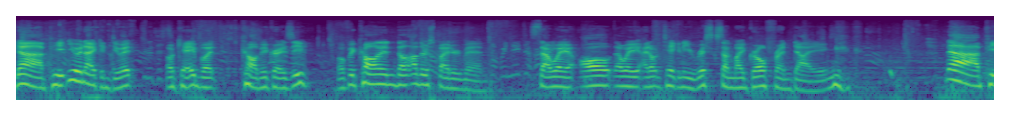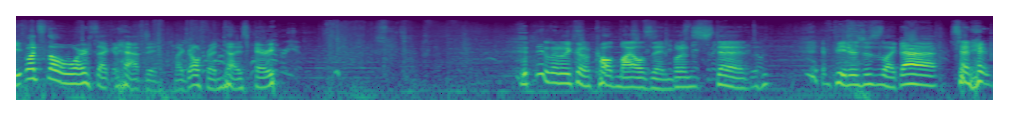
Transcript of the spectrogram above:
Nah, Pete, you and I can do it. Okay, but call me crazy. What if we call in the other Spider-Man? So that way, all that way I don't take any risks on my girlfriend dying. Nah, Pete, what's the worst that could happen? My girlfriend dies, Harry. they literally could have called Miles in, but instead, Peter's just like, nah. Said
